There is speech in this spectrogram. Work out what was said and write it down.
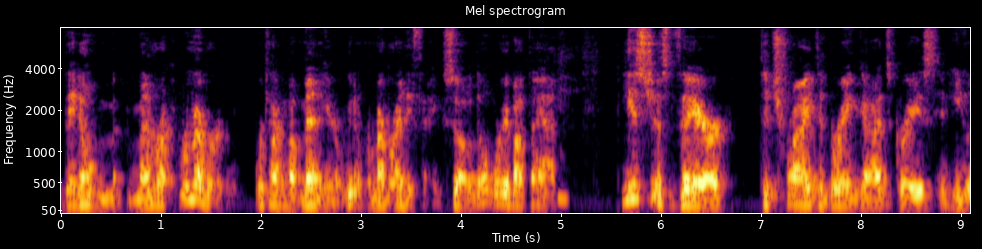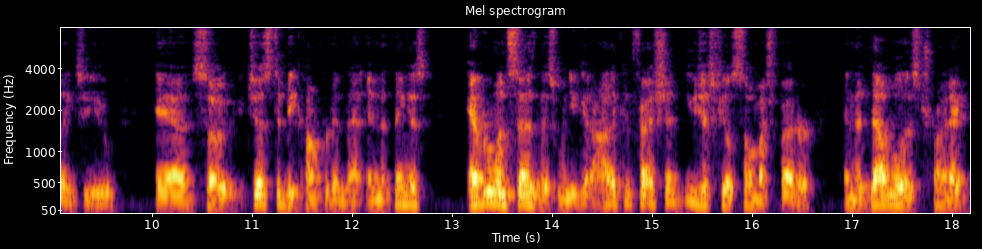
they don't memorize. Remember, we're talking about men here. We don't remember anything, so don't worry about that. He's just there to try to bring God's grace and healing to you, and so just to be comforted in that. And the thing is, everyone says this when you get out of confession, you just feel so much better. And the devil is trying to,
